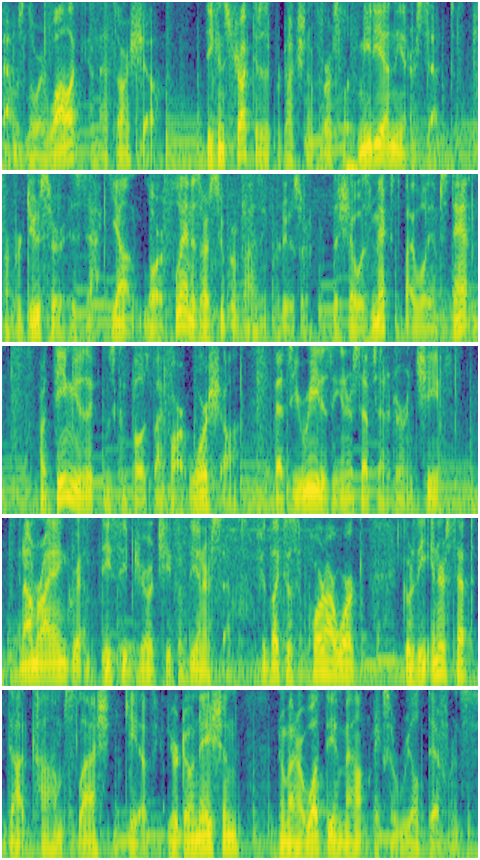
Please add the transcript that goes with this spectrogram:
That was Lori Wallach, and that's our show. Deconstructed is a production of First Look Media and The Intercept. Our producer is Zach Young. Laura Flynn is our supervising producer. The show was mixed by William Stanton. Our theme music was composed by Bart Warshaw. Betsy Reed is The Intercept's editor in chief. And I'm Ryan Grim, DC Bureau Chief of The Intercept. If you'd like to support our work, go to theintercept.com slash give. Your donation, no matter what the amount, makes a real difference.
